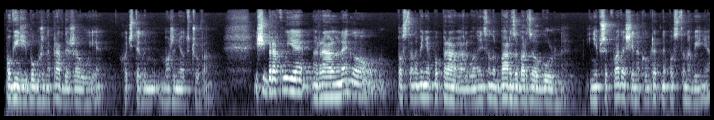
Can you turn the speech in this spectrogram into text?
powiedzieć Bogu, że naprawdę żałuję, choć tego może nie odczuwam. Jeśli brakuje realnego postanowienia poprawy, albo jest ono bardzo, bardzo ogólne, i nie przekłada się na konkretne postanowienia,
